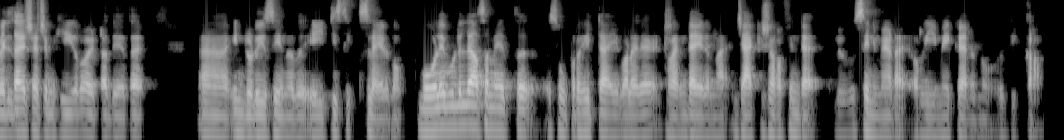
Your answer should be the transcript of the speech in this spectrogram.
വലുതായ ശേഷം ഹീറോ ആയിട്ട് അദ്ദേഹത്തെ ഇൻട്രൊഡ്യൂസ് ചെയ്യുന്നത് എയ്റ്റി സിക്സിലായിരുന്നു. ബോളിവുഡിൽ ആ സമയത്ത് സൂപ്പർ ഹിറ്റായി വളരെ ട്രെൻഡായിരുന്ന ജാക്കി ഷറഫിന്റെ ഒരു സിനിമയുടെ റീമേക്ക് ആയിരുന്നു വിക്രം.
